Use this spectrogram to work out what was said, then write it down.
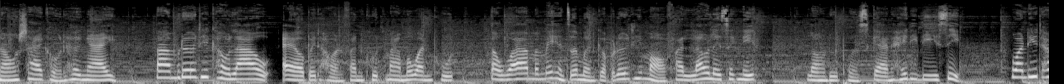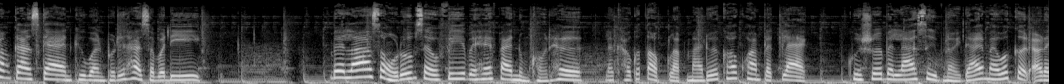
น้องชายของเธอไง ตามเรื่องที่เขาเล่า แอลไปถอนฟันคุดมาเมื่อวันพุธ แต่ว่ามันไม่เห็นจะเหมือนกับเรื่องที่หมอฟันเล่าเลยสักนิด ลองดูผลสแกนให้ดีๆสิ วันที่ทำการสแกนคือวันพฤหัสบดี เบลล่าส่งรูปเซลฟี่ไปให้แฟนหนุ่มของเธอ และเขาก็ตอบกลับมาด้วยข้อความแปลกๆ คุณช่วยเบลล่าสืบหน่อยได้ไหมว่าเกิดอะไร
